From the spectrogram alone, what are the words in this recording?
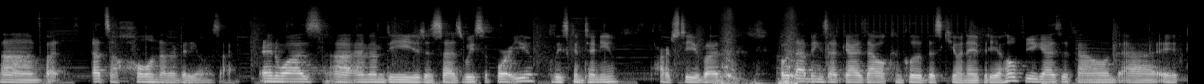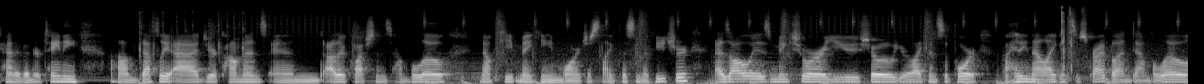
Um, but that's a whole nother video aside. And was uh, MMD just says, we support you. Please continue. Hearts to you, bud. But with that being said, guys, that will conclude this Q&A video. Hopefully you guys have found uh, it kind of entertaining. Um, definitely add your comments and other questions down below, and I'll keep making more just like this in the future. As always, make sure you show your like and support by hitting that like and subscribe button down below,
